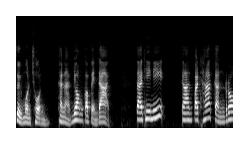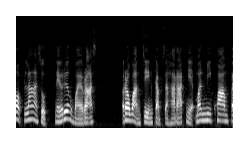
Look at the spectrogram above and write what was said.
สื่อมวลชน ขนาดย่อมก็เป็นได้ แต่ทีนี้การประทะกันรอบล่าสุดในเรื่องไวรัส ระหว่างจีนกับสหรัฐเนี่ยมันมีความไป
